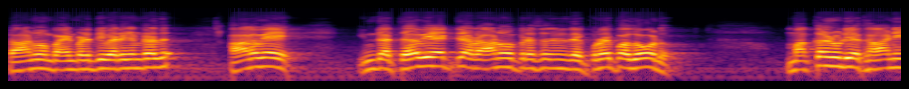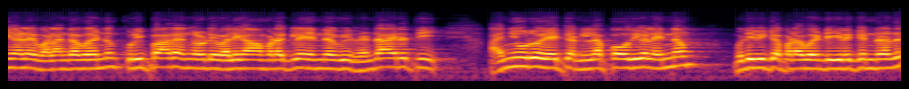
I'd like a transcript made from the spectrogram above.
இராணுவம் பயன்படுத்தி வருகின்றது. ஆகவே இந்த தேவையற்ற இராணுவ பிரசனத்தை குறைப்பதோடு மக்களுடைய காணிகளை வழங்க வேண்டும். குறிப்பாக எங்களுடைய வலிகாம வடக்கிலே இந்த ரெண்டாயிரத்தி ஐநூறு ஏக்கர் நிலப்பகுதிகள் இன்னும் விடுவிக்கப்பட வேண்டி இருக்கின்றது.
